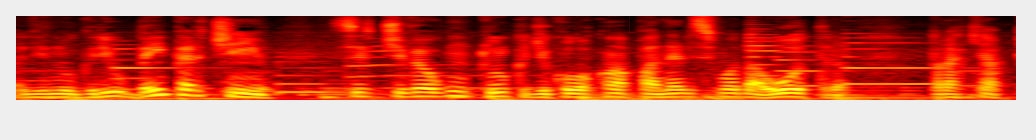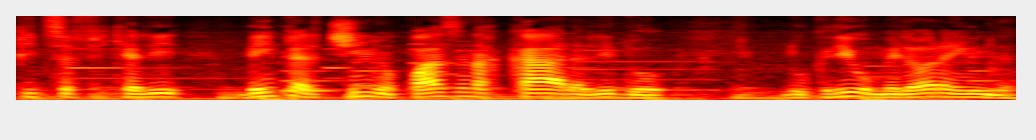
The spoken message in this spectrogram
ali no grill bem pertinho. Se tiver algum truque de colocar uma panela em cima da outra para que a pizza fique ali bem pertinho, quase na cara ali do, do grill, melhor ainda.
